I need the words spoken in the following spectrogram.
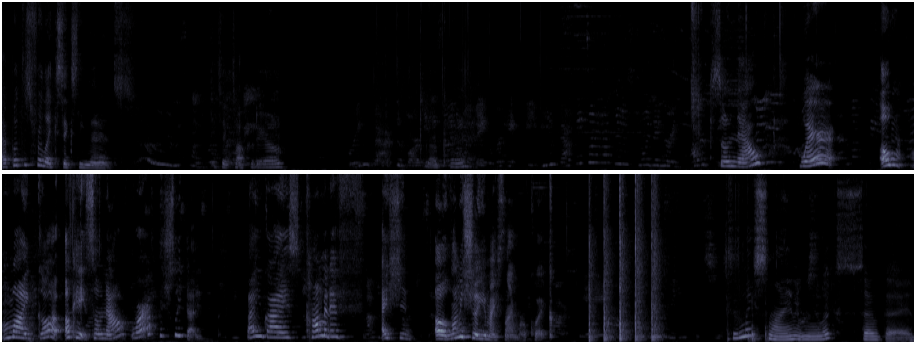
I put this for like 60 minutes. TikTok video. Okay. So now, where? Oh my god. Okay, so now we're officially done. Bye, you guys. Comment if I should. Oh, let me show you my slime real quick. This is my slime, and it looks so good.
